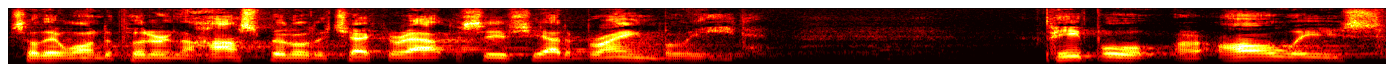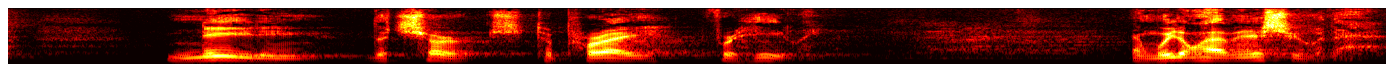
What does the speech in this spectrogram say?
so they wanted to put her in the hospital to check her out to see if she had a brain bleed. People are always needing the church to pray for healing. And we don't have an issue with that.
